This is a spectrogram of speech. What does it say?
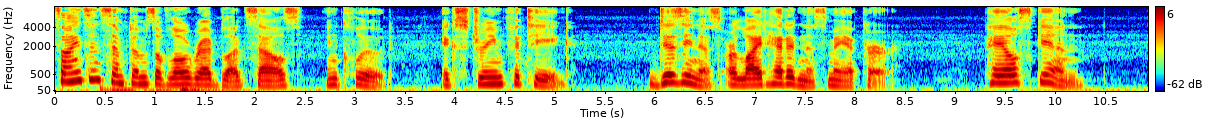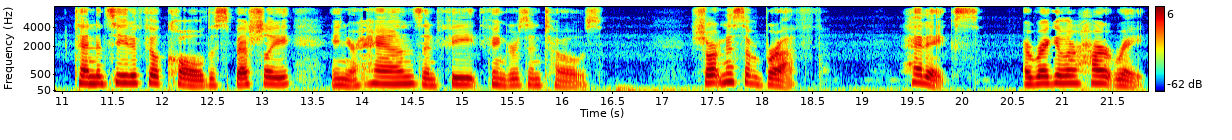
Signs and symptoms of low red blood cells include extreme fatigue, dizziness or lightheadedness may occur, Pale skin, tendency to feel cold, especially in your hands and feet, fingers, and toes. Shortness of breath, headaches, irregular heart rate.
